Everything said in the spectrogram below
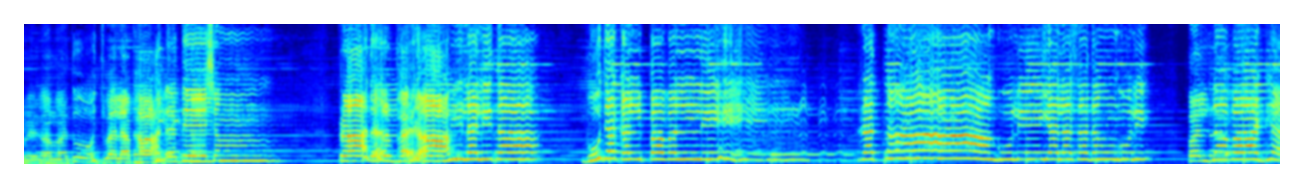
मृगमदोज्ज्वलभालदेशम्। प्रादर्भजामि ललिता भुजकल्पवल्ली रत्नाङ्गुलीयलसदङ्गुलि पल्लवाढ्या।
